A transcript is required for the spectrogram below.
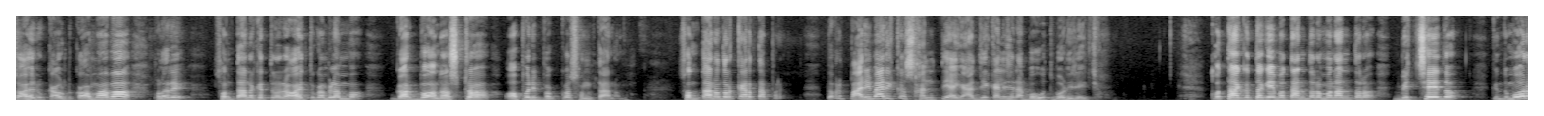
ଶହେରୁ କାଉଣ୍ଟ କମ୍ ହେବ ଫଳରେ ସନ୍ତାନ କ୍ଷେତ୍ରରେ ଅହେତୁକ ବିଳମ୍ବ ଗର୍ଭ ନଷ୍ଟ ଅପରିପକ୍ୱ ସନ୍ତାନ। ସନ୍ତାନ ଦରକାର ତାପରେ। ତାପରେ ପାରିବାରିକ ଶାନ୍ତି ଆଜ୍ଞା ଆଜିକାଲି ସେଇଟା ବହୁତ ବଢ଼ିଯାଇଛି। କଥା କଥାକେ ମତାନ୍ତର ମନାନ୍ତର ବିଚ୍ଛେଦ। କିନ୍ତୁ ମୋର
